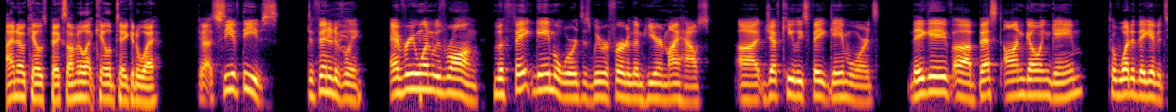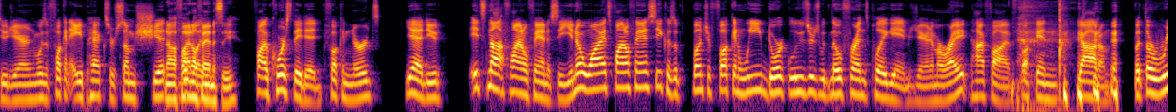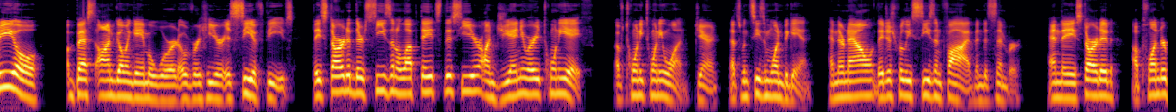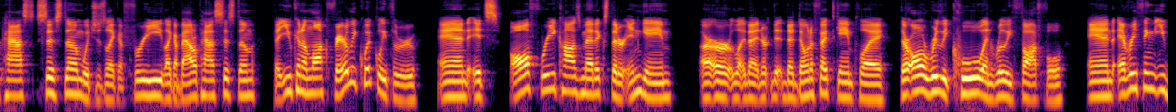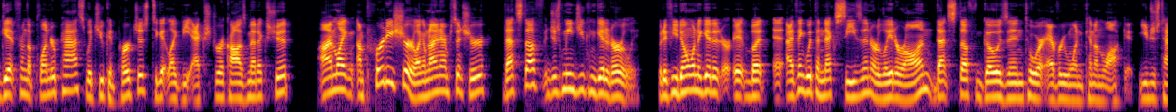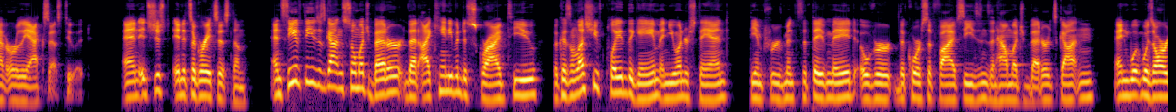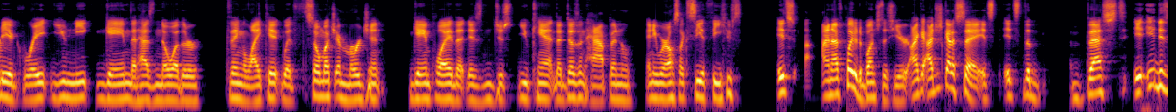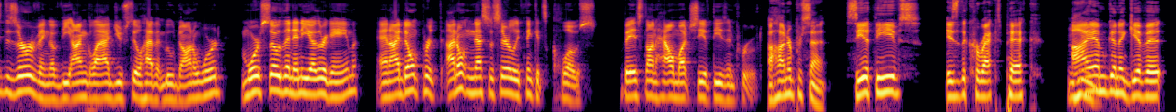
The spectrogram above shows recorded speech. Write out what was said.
I know Caleb's pick, so I'm gonna let Caleb take it away. Yeah, Sea of Thieves, definitively. Everyone was wrong. The Fake Game Awards, as we refer to them here in my house, uh, Geoff Keighley's Fake Game Awards, they gave uh, Best Ongoing Game to what did they give it to, Jaren? Was it fucking Apex or some shit? What Final? Fantasy. Of course they did. Fucking nerds. Yeah, dude. It's not Final Fantasy. You know why it's Final Fantasy? Because a bunch of fucking weeb dork losers with no friends play games, Jaren. Am I right? High five. Fucking got him. But the real best ongoing game award over here is Sea of Thieves. They started their seasonal updates this year on January 28th of 2021, Jaren. That's when season 1 began. And they're now they just released season 5 in December. And they started a plunder pass system, which is like a free like a battle pass system that you can unlock fairly quickly through and it's all free cosmetics that are in game or, or that that don't affect gameplay. They're all really cool and really thoughtful. And everything that you get from the plunder pass, which you can purchase to get like the extra cosmetic shit, I'm like I'm pretty sure, like I'm 99% sure that stuff just means you can get it early. But if you don't want to get it, er, it, but eh, I think with the next season or later on, that stuff goes into where everyone can unlock it. You just have early access to it, and it's just and it's a great system. And Sea of Thieves has gotten so much better that I can't even describe to you because unless you've played the game and you understand the improvements that they've made over the course of five seasons and how much better it's gotten, and what was already a great, unique game that has no other thing like it with so much emergent gameplay that is just you can't that doesn't happen anywhere else like Sea of Thieves. It's and I've played it a bunch this year. I, I just gotta say it's it's the best. It, it is deserving of the I'm glad you still haven't moved on award more so than any other game. And I don't pre- I don't necessarily think it's close based on how much Sea of Thieves improved. 100%. Sea of Thieves is the correct pick. I Mhm. am to give it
